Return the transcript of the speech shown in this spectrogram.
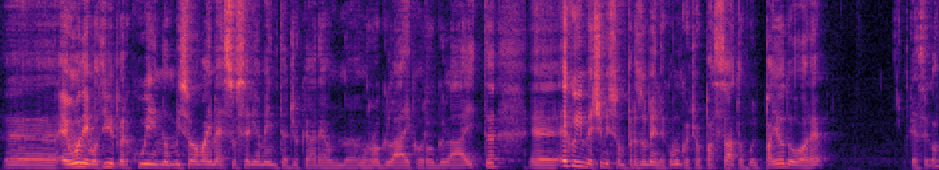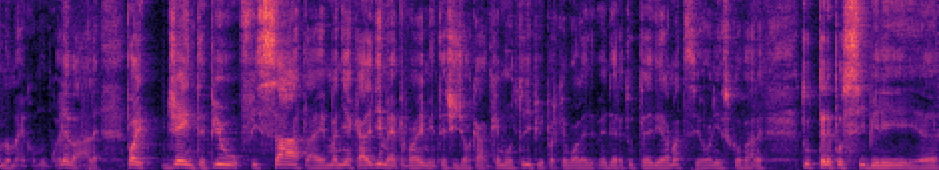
eh, è uno dei motivi per cui non mi sono mai messo seriamente a giocare a un, un roguelike o roguelite, eh, e qui invece mi sono preso bene, comunque ci ho passato quel paio d'ore che secondo me comunque le vale. Poi gente più fissata e maniacale di me probabilmente ci gioca anche molto di più perché vuole vedere tutte le diramazioni e scovare tutte le possibili eh,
